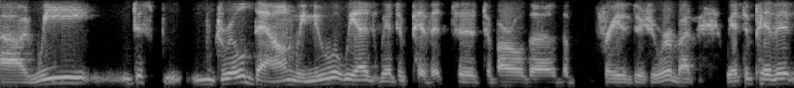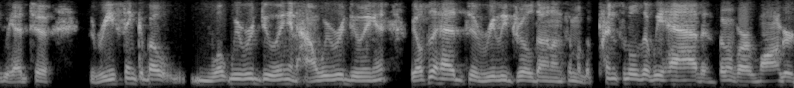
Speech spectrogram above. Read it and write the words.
uh, we just drilled down. We knew what we had. We had to pivot to to borrow the the phrase du jour, but we had to pivot. We had to rethink about what we were doing and how we were doing it. We also had to really drill down on some of the principles that we had and some of our longer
